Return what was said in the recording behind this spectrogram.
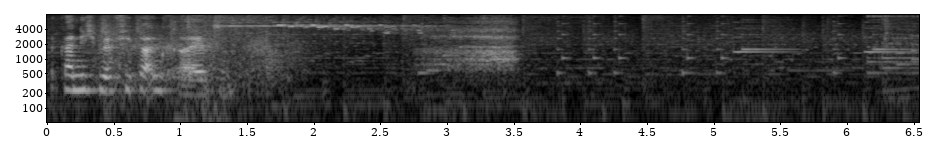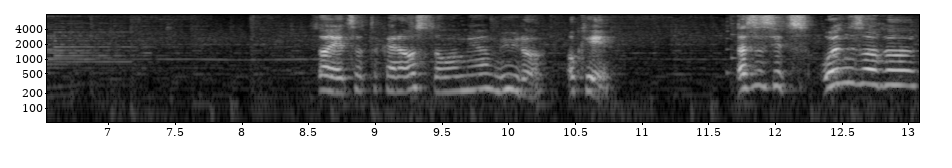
Er kann nicht mehr Ficker angreifen. So, jetzt hat er keine Ausdauer mehr. Müde. Okay. Das ist jetzt unsere,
